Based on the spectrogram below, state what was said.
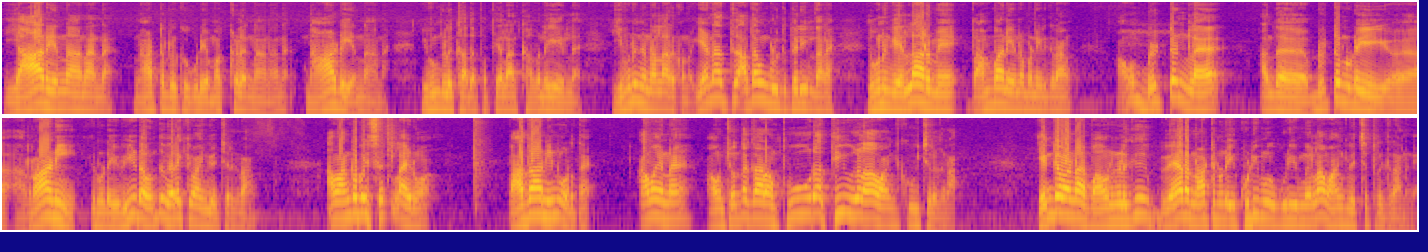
யார் என்ன ஆனான நாட்டில் இருக்கக்கூடிய மக்கள் என்ன ஆனான நாடு என்ன ஆன இவங்களுக்கு அதை பற்றியெல்லாம் கவலையே இல்லை. இவனுங்க நல்லா இருக்கணும். ஏன்னா அது- அதான் உங்களுக்கு தெரியும் தானே. இவனுங்க எல்லாருமே இப்போ அம்பானி என்ன பண்ணியிருக்கிறான்? அவன் பிரிட்டனில் அந்த பிரிட்டனுடைய அஹ், ராணி இவனுடைய வீடை வந்து விலைக்கு வாங்கி வச்சிருக்கிறான். அவன் அங்கே போய் செட்டில் ஆகிடுவான் இப்போ அதானின்னு ஒருத்தன். அவன் என்ன? அவன் சொந்தக்காரன் பூரா தீவுகளாக வாங்கி குவிச்சிருக்கிறான். எங்கே வேணா இப்போ அவனுங்களுக்கு வேறு நாட்டினுடைய குடிமு குடிமையெல்லாம் வாங்கி வச்சுட்ருக்கிறானுங்க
